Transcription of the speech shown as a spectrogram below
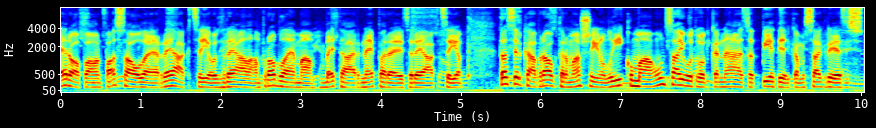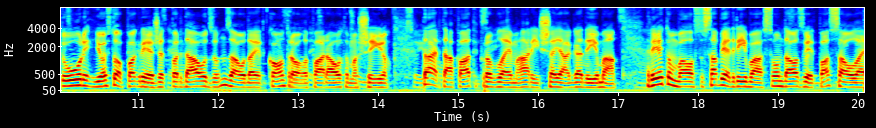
Eiropā un pasaulē ir reakcija uz reālām problēmām, bet tā ir nepareiza reakcija. Tas ir kā braukt ar mašīnu līkumā un sajūtot, ka neesat pietiekami sagriezis stūri, jūs to pagriežat par daudz un zaudējat kontroli pār automašīnu. Tā ir tā pati problēma arī šajā gadījumā. Rietumvalstu sabiedrībās un daudz viet pasaulē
